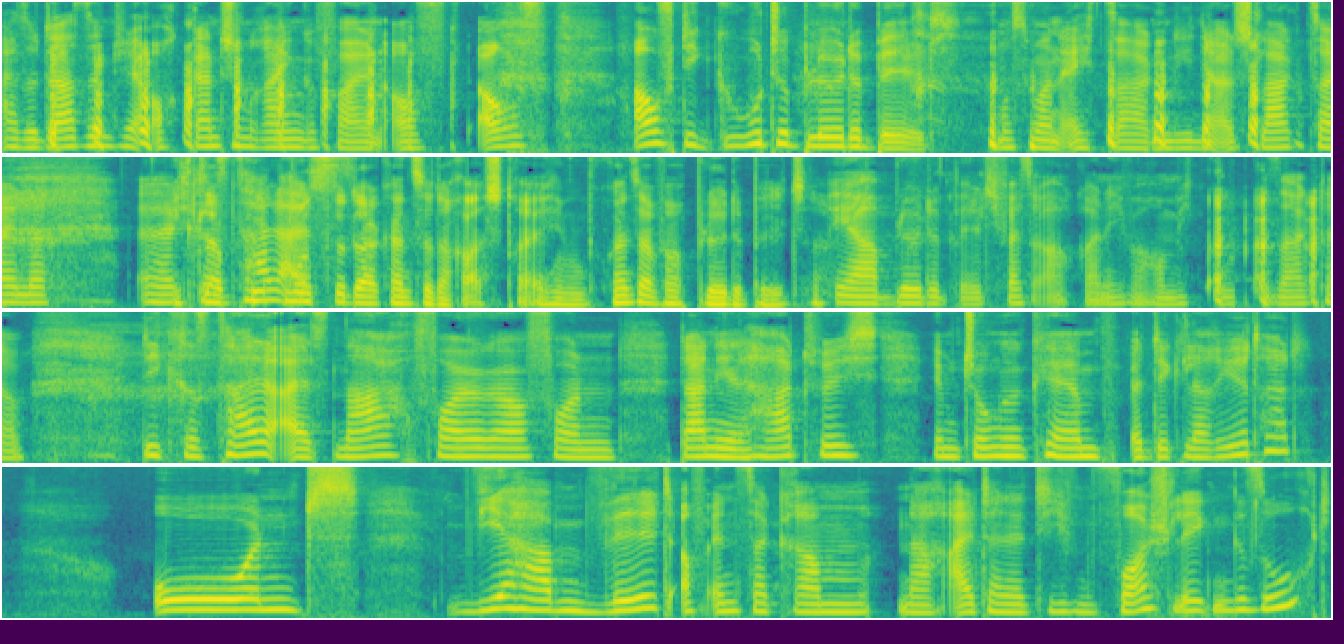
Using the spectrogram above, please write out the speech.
also da sind wir auch ganz schön reingefallen auf, auf, auf die gute, blöde Bild, muss man echt sagen, die da als Schlagzeile äh, Ich glaube, gut musst du da, kannst du da rausstreichen. Du kannst einfach blöde Bild sagen. ja, blöde Bild, ich weiß auch gar nicht, warum ich gut gesagt habe, die Kristall als Nachfolger von Daniel Hartwig im Dschungelcamp äh, deklariert hat und wir haben wild auf Instagram nach alternativen Vorschlägen gesucht.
